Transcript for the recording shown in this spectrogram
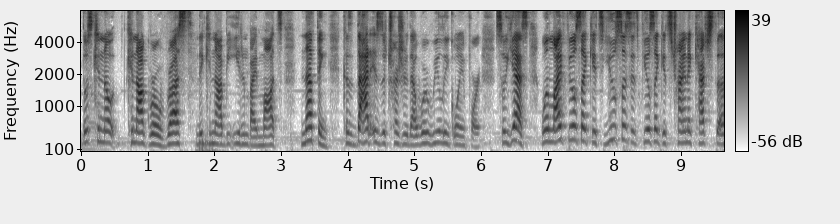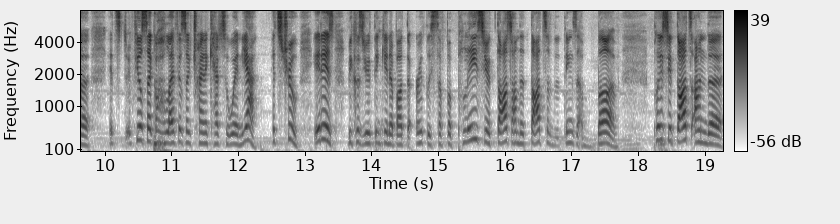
Those cannot cannot grow rust. They cannot be eaten by moths. Nothing, because that is the treasure that we're really going for. So yes, when life feels like it's useless, it feels like it's trying to catch the. It's it feels like oh, life is like trying to catch the wind. Yeah, it's true. It is because you're thinking about the earthly stuff. But place your thoughts on the thoughts of the things above. Place your thoughts on the,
